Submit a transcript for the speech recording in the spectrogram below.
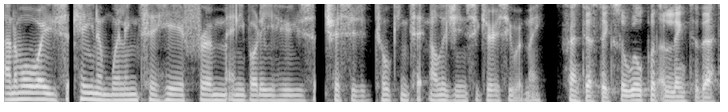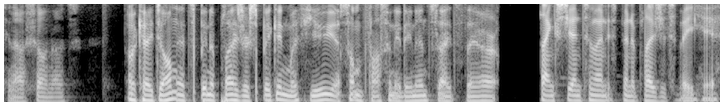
And I'm always keen and willing to hear from anybody who's interested in talking technology and security with me. Fantastic. So we'll put a link to that in our show notes. Okay, John, it's been a pleasure speaking with you. Some fascinating insights there. Thanks, gentlemen. It's been a pleasure to be here.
